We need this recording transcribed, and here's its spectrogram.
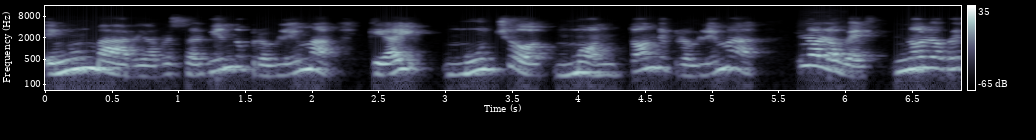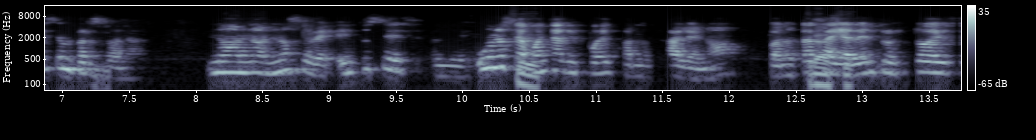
en un barrio resolviendo problemas, que hay mucho, montón de problemas, no lo ves, no lo ves en persona. No, no, no se ve. Entonces, eh, uno se da cuenta después cuando sale, ¿no? Cuando estás ahí adentro, todo es,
